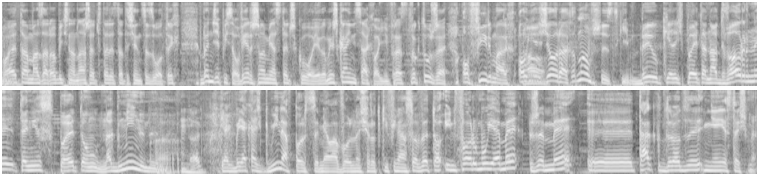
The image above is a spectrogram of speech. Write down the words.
Poeta ma zarobić na nasze 400 tysięcy złotych. Będzie pisał wiersze o miasteczku, o jego mieszkańcach, o infrastrukturze, o firmach, o, O. jeziorach, no wszystkim. Był kiedyś poeta nadworny, ten jest poetą nagminnym. Tak? Jakby jakaś gmina w Polsce miała wolne środki finansowe, to informujemy, że my yy, tak drodzy nie jesteśmy.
